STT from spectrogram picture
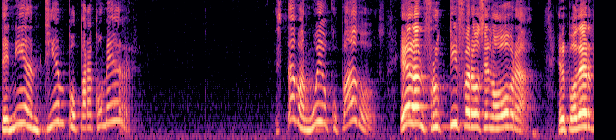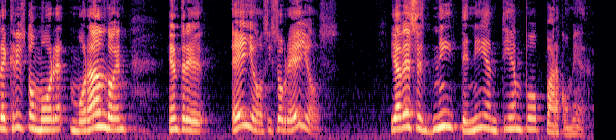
tenían tiempo para comer. Estaban muy ocupados, eran fructíferos en la obra, el poder de Cristo morando entre ellos y sobre ellos. Y a veces ni tenían tiempo para comer.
